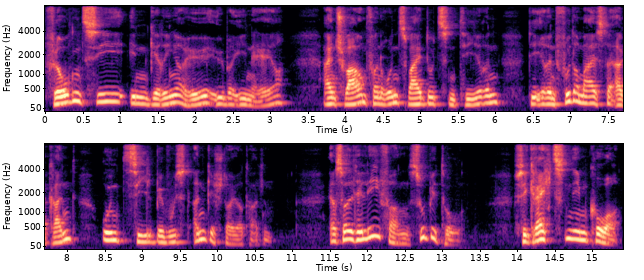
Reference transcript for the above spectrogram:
flogen sie in geringer Höhe über ihn her, ein Schwarm von rund zwei Dutzend Tieren, die ihren Futtermeister erkannt und zielbewusst angesteuert hatten. Er sollte liefern, subito. Sie krächzten im Chor.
